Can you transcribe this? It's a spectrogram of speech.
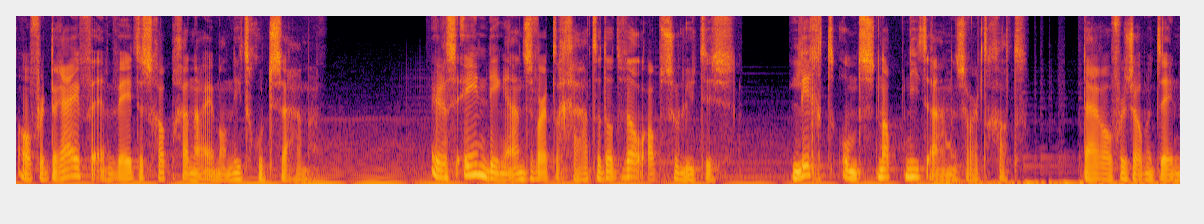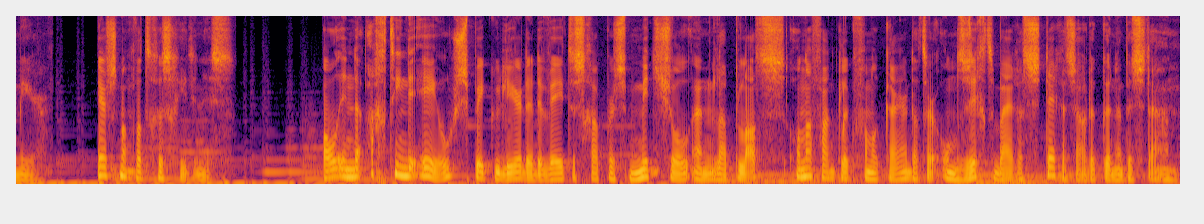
Overdrijven en wetenschap gaan nou eenmaal niet goed samen. Er is één ding aan zwarte gaten dat wel absoluut is. Licht ontsnapt niet aan een zwart gat. Daarover zometeen meer. Eerst nog wat geschiedenis. Al in de 18e eeuw speculeerden de wetenschappers Mitchell en Laplace onafhankelijk van elkaar dat er onzichtbare sterren zouden kunnen bestaan.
